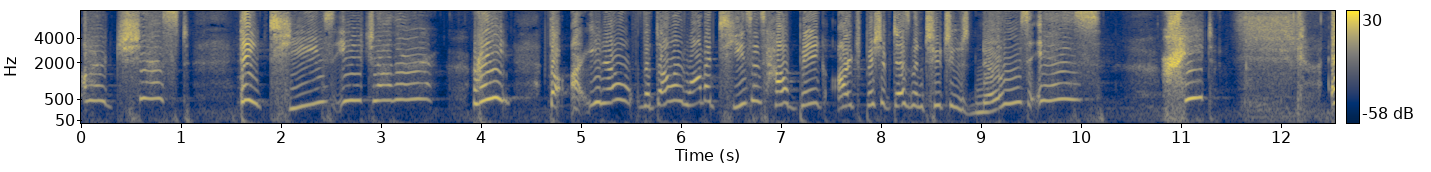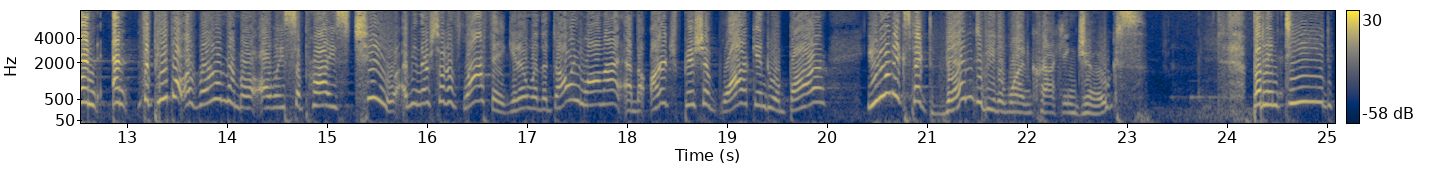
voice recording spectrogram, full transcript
are just, they tease each other, right? The, uh, you know, the Dalai Lama teases how big Archbishop Desmond Tutu's nose is, right? And and the people around them are always surprised too. I mean, they're sort of laughing. You know, when the Dalai Lama and the Archbishop walk into a bar, you don't expect them to be the one cracking jokes. But indeed,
